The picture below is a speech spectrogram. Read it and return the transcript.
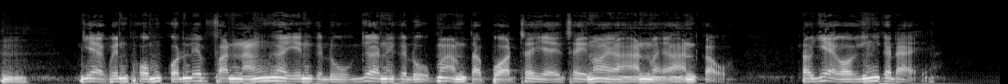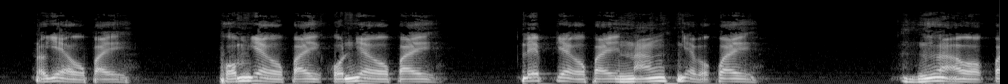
อืม แยกเป็นผมขนเล็บฟันหนังเนื้อเอ็นกระดูก เยื่อในกระดูกม้ามตาปอดไส้ใหญ่ไส้น้อยอาหารใหม่อาหารเก่า เราแยกออกอย่างนี้ก็ได้ เราแยกออกไป ผมแยกออกไป ขนแยกออกไป เล็บแยกออกไป หนัง แยกออกไป เนื้อเอาออกไป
